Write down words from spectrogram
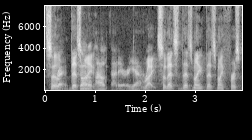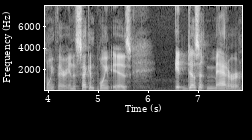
So correct. that's God my allowed that error. Yeah, Right. So that's that's my that's my first point there. And the second point is it doesn't matter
